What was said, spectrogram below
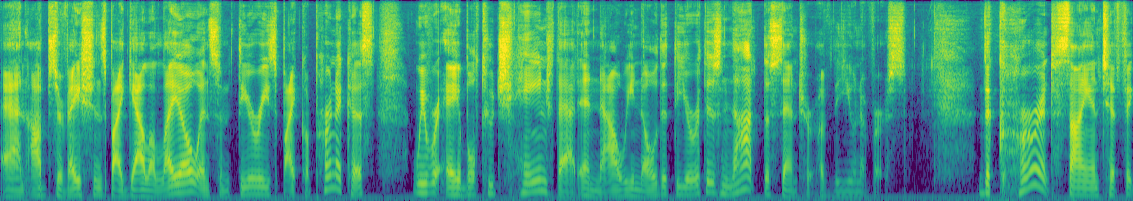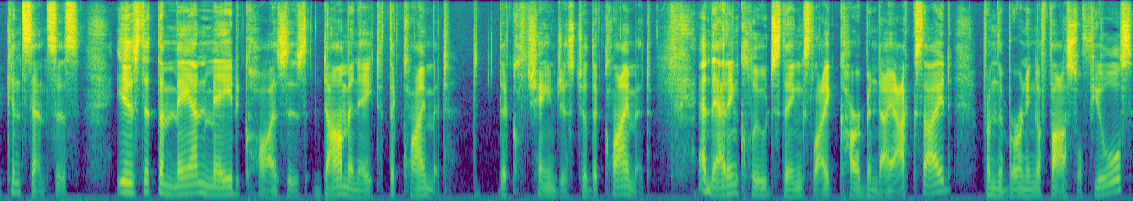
and observations by Galileo and some theories by Copernicus, we were able to change that. And now we know that the Earth is not the center of the universe. The current scientific consensus is that the man made causes dominate the climate the changes to the climate. And that includes things like carbon dioxide from the burning of fossil fuels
